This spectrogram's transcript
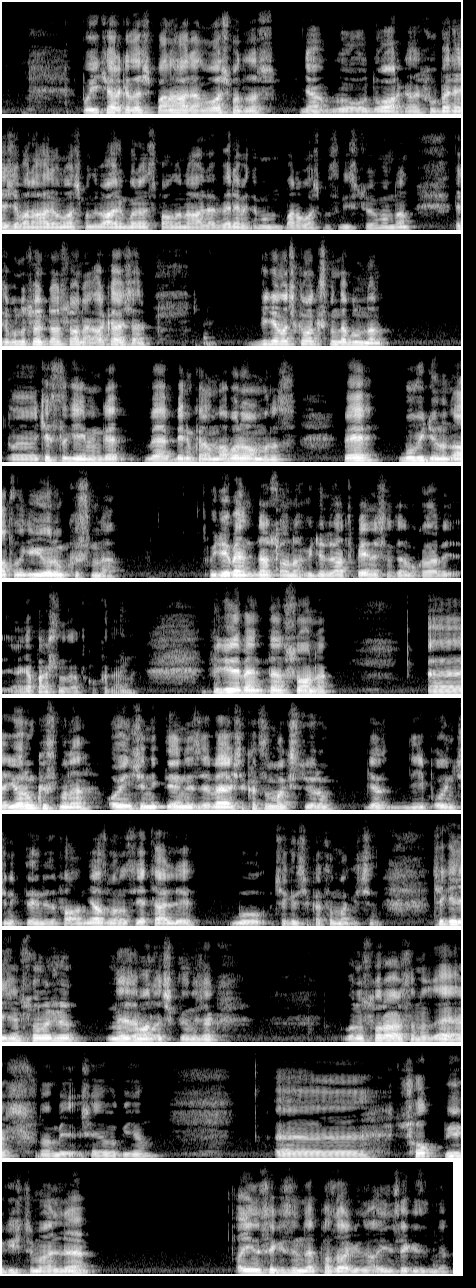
Bu iki arkadaş bana halen ulaşmadılar. Ya bu o, o arkadaş Fuber HC bana hala ulaşmadı ve Iron Golem spawnlarını hala veremedim onun. Bana ulaşmasını istiyorum ondan. Neyse bunu söyledikten sonra arkadaşlar videonun açıklama kısmında bulunan e, Castle Gaming'e ve benim kanalıma abone olmanız ve bu videonun altındaki yorum kısmına videoyu beğendikten sonra videoda artık beğenirsiniz canım o kadar da yani yaparsınız artık o kadarını. Videoyu beğendikten sonra e, yorum kısmına oyun için veya işte katılmak istiyorum deyip oyun içeriklerinizi falan yazmanız yeterli bu çekilişe katılmak için. Çekilişin sonucu ne zaman açıklanacak? Bunu sorarsanız eğer şuradan bir şeye bakacağım. Ee, çok büyük ihtimalle ayın 8'inde pazar günü ayın 8'inde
